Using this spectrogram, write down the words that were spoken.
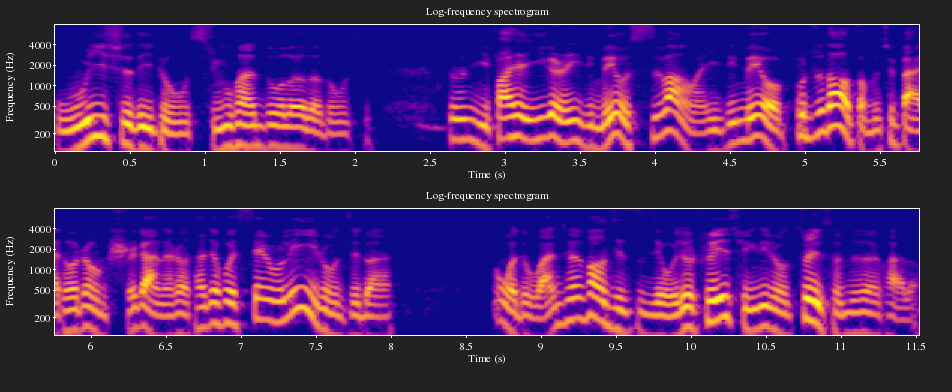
无意识的一种寻欢作乐的东西。就是你发现一个人已经没有希望了，已经没有不知道怎么去摆脱这种耻感的时候，他就会陷入另一种极端。那我就完全放弃自己，我就追寻那种最纯粹的快乐。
